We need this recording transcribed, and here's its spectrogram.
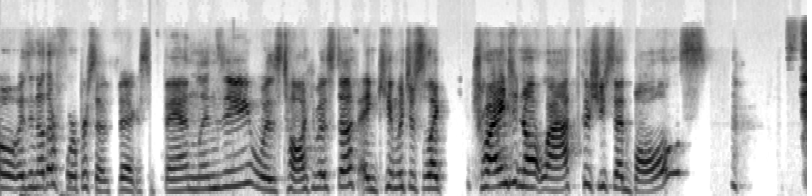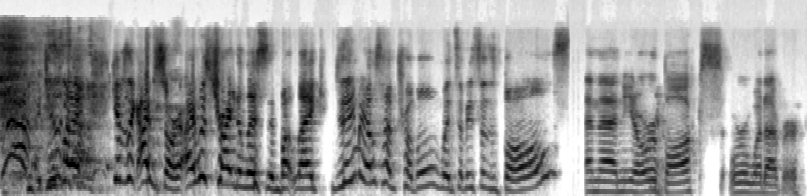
Oh, it was another 4% fix. Fan Lindsay was talking about stuff, and Kim was just like trying to not laugh because she said balls. I just like Kim's like, I'm sorry, I was trying to listen, but like, does anybody else have trouble when somebody says balls? And then you know, or box or whatever.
